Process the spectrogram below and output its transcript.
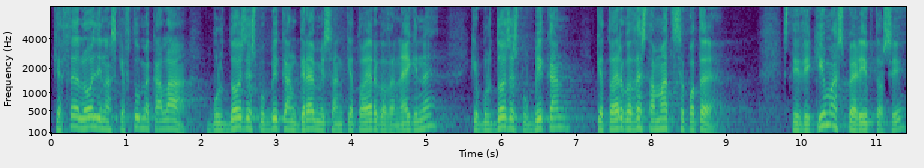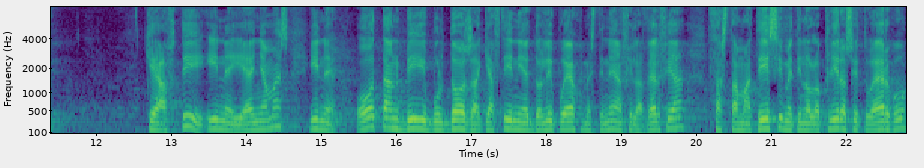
Και θέλω όλοι να σκεφτούμε καλά μπουλντόζες που μπήκαν γκρέμισαν και το έργο δεν έγινε και μπουλντόζες που μπήκαν και το έργο δεν σταμάτησε ποτέ. Στη δική μας περίπτωση, και αυτή είναι η έννοια μας, είναι όταν μπει η μπουλντόζα και αυτή είναι η εντολή που έχουμε στη Νέα Φιλαδέλφια, θα σταματήσει με την ολοκλήρωση του έργου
